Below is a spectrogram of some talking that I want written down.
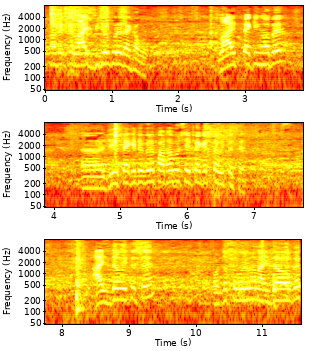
আপনাদেরকে লাইভ ভিডিও করে দেখাবো। লাইভ প্যাকিং হবে। যে প্যাকেটে করে পাঠাবো, সেই প্যাকেটটা হইতেছে। আইস দেওয়া হইতেছে। পর্যাপ্ত পরিমাণ আইস দেওয়া হবে।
